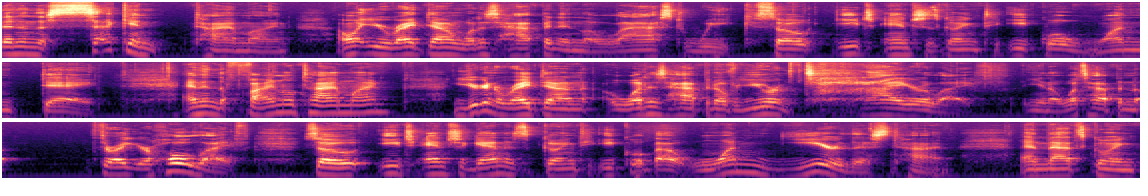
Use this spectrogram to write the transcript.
Then in the second timeline, I want you to write down what has happened in the last week. So each inch is going to equal one day. And in the final timeline, you're going to write down what has happened over your entire life. You know, what's happened throughout your whole life. So each inch again is going to equal about one year this time. And that's going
